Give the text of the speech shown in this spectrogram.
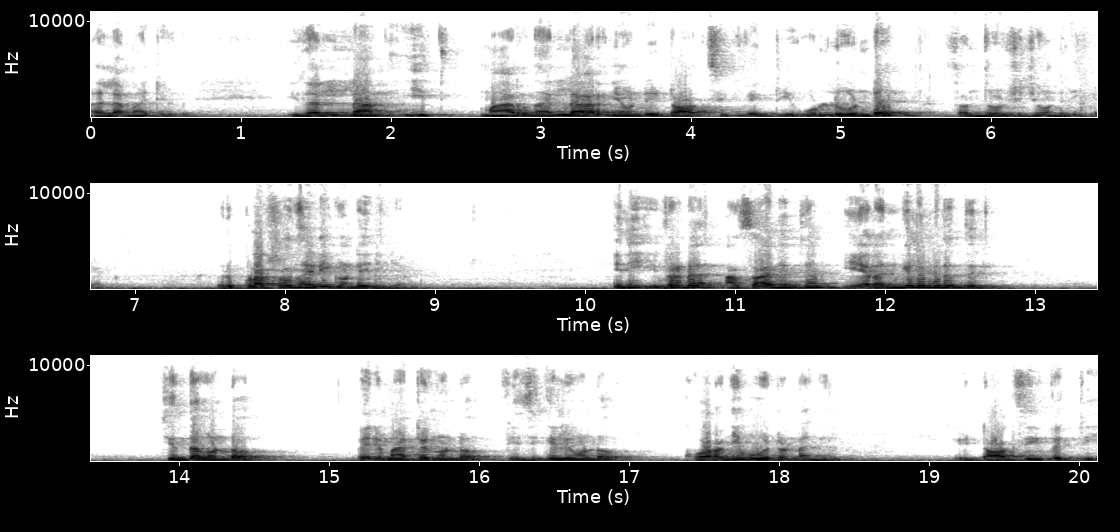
അതെല്ലാം മാറ്റി ഇതെല്ലാം ഈ മാറുന്ന എല്ലാം അറിഞ്ഞുകൊണ്ട് ഈ ടോക്സിക് വ്യക്തി ഉള്ളുകൊണ്ട് സന്തോഷിച്ചുകൊണ്ടിരിക്കുകയാണ്. ഒരു പ്ലഷർ നേടിക്കൊണ്ടേയിരിക്കുകയാണ്. ഇനി ഇവരുടെ അസാന്നിധ്യം ഏതെങ്കിലും വിധത്തിൽ ചിന്ത കൊണ്ടോ പെരുമാറ്റം കൊണ്ടോ ഫിസിക്കലി കൊണ്ടോ കുറഞ്ഞു പോയിട്ടുണ്ടെങ്കിൽ ഈ ടോക്സിക് വ്യക്തി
